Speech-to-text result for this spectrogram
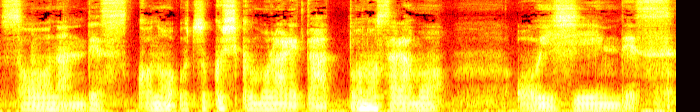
そうなん。ですこの美しく盛られたどの皿も美味しいん。です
